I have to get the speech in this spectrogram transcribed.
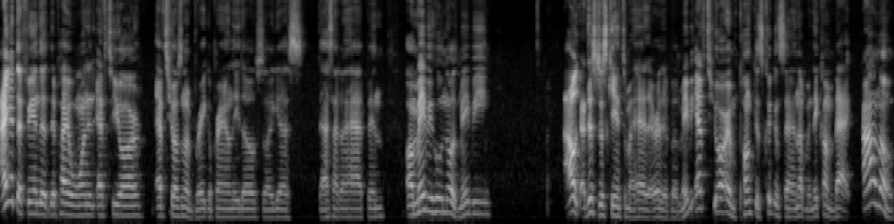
I get the feeling that they probably wanted FTR. FTR's on a break apparently though, so I guess that's not gonna happen. Or maybe who knows? Maybe I, this just came to my head earlier, but maybe FTR and Punk is cooking something up and they come back. I don't know.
